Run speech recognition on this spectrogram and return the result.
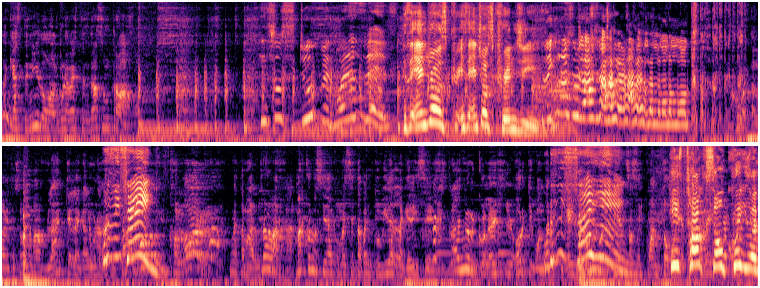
Hola, soy Germán y te cuento este aromatizante. ¿Aquí has tenido o alguna vez tendrás un trabajo? He's so stupid. What is this? His intro is cr- his intro is cringy. He's like, ¿Cómo está la habitación más blanca en la que alguna What vez is he saying? No está mal. Trabaja. Más conocida como esa etapa en tu vida en la que dices, extraño el colegio. Porque cuando What is he saying? piensas en cuánto He talks so quick. He's like.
